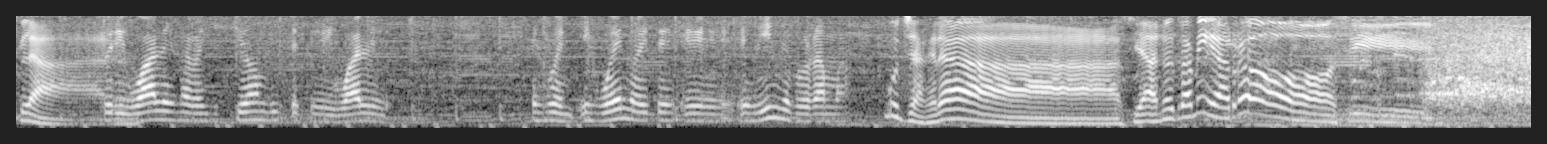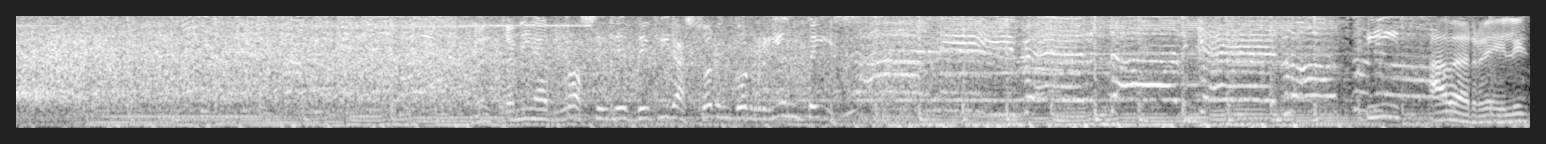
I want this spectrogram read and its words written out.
Claro. Pero igual es la bendición, viste que igual es, es, buen- es bueno, ¿viste? Eh, es lindo el programa. Muchas gracias. Nuestra amiga Rosy. Nuestra amiga Rosy desde Virasol en Corrientes. A ver, eh,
